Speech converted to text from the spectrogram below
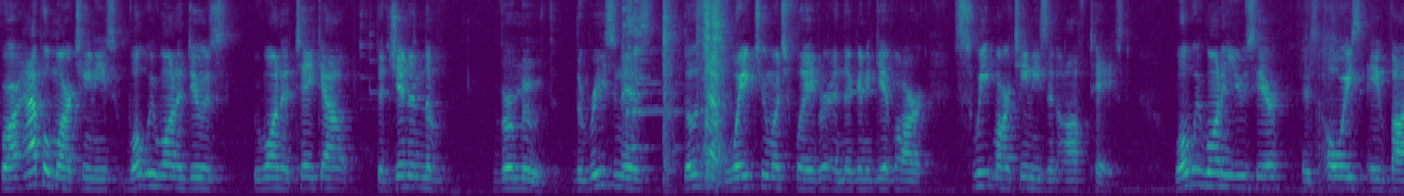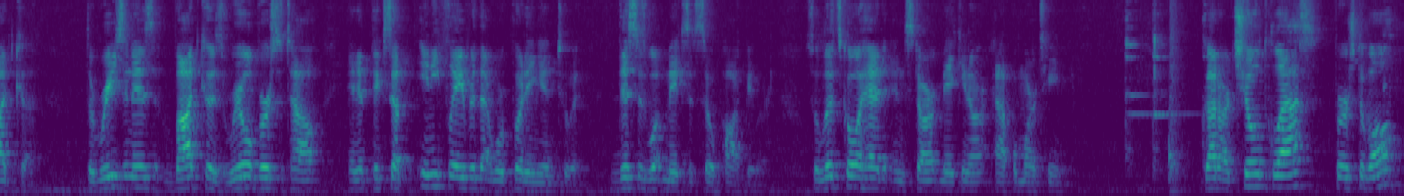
For our apple martinis, what we want to do is we want to take out the gin and the vermouth. The reason is those have way too much flavor and they're going to give our sweet martinis an off taste. What we want to use here is always a vodka. The reason is vodka is real versatile and it picks up any flavor that we're putting into it. This is what makes it so popular. So let's go ahead and start making our apple martini. Got our chilled glass first of all.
